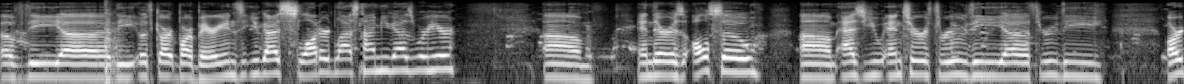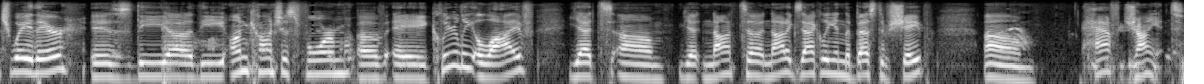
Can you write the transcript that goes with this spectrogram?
of the uh, the Uthgardt barbarians that you guys slaughtered last time you guys were here. Um, and there is also, um, as you enter through the uh, through the archway, there is the uh, the unconscious form of a clearly alive, yet um, yet not uh, not exactly in the best of shape, um, half giant.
